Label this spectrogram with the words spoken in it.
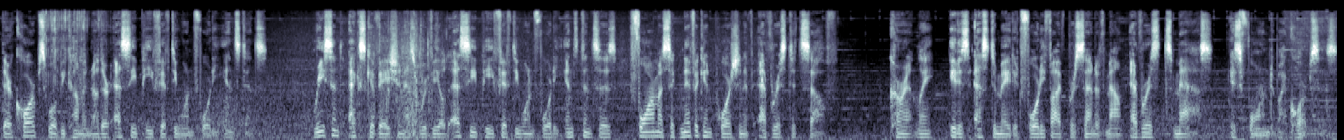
their corpse will become another SCP 5140 instance. Recent excavation has revealed SCP 5140 instances form a significant portion of Everest itself. Currently, it is estimated 45% of Mount Everest's mass is formed by corpses.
